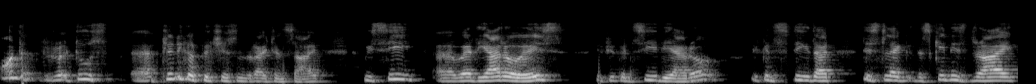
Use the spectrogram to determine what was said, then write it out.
On the two uh, clinical pictures on the right-hand side, we see uh, where the arrow is. If you can see the arrow, you can see that this leg, the skin is dry,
